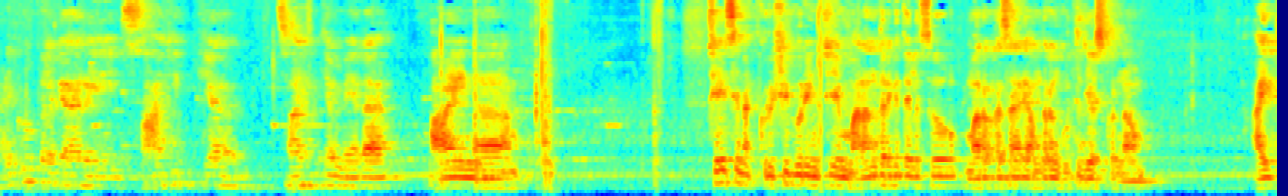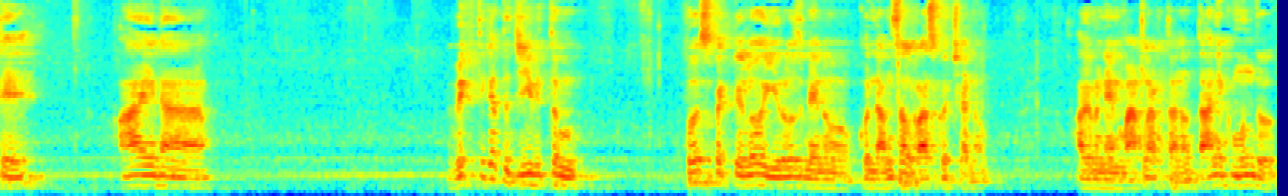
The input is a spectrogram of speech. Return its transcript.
అడిగోపల గారి సాహిత్య సాహిత్యం మీద ఆయన చేసిన కృషి గురించి మనందరికీ తెలుసు. మరొకసారి అందరం గుర్తు చేసుకున్నాం. అయితే ఆయన వ్యక్తిగత జీవితం పర్స్పెక్టివ్లో ఈరోజు నేను కొన్ని అంశాలు రాసుకొచ్చాను. అవి నేను మాట్లాడతాను. దానికి ముందు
